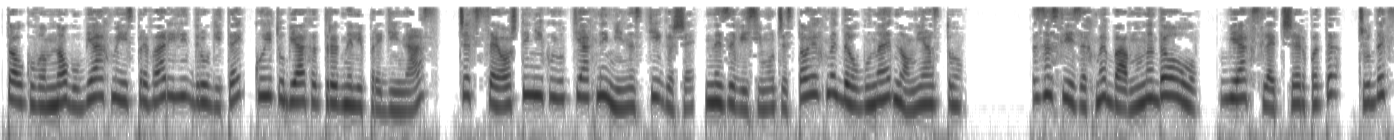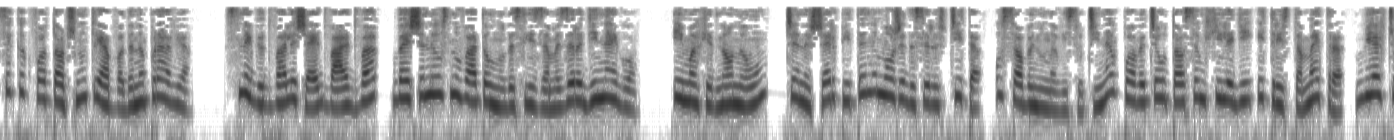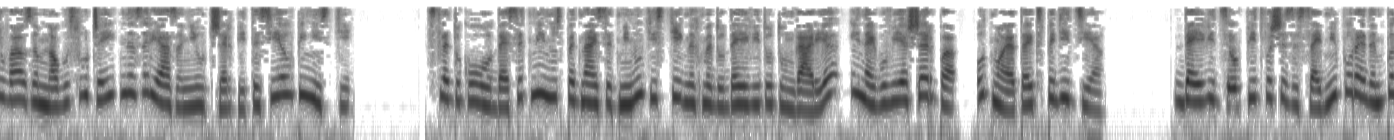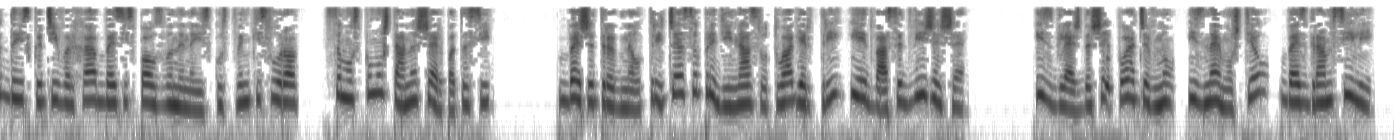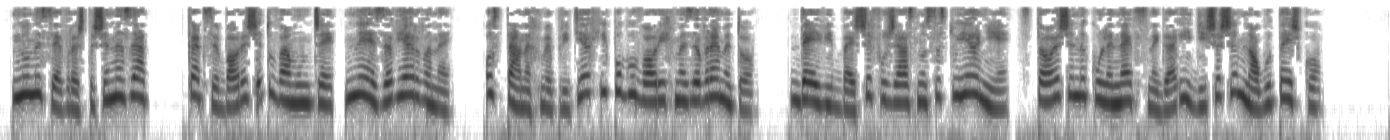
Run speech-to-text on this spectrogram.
Толкова много бяхме изпреварили другите, които бяха тръгнали преди нас, че все още никой от тях не ни настигаше, независимо че стояхме дълго на едно място. Заслизахме бавно надолу. Бях след шерпата, чудех се какво точно трябва да направя. Снегът валеше едва-едва, беше неоснователно да слизаме заради него. Имах едно на ум, че на шерпите не може да се разчита, особено на височина повече от 8300 метра. Бях чувал за много случаи на зарязани от шерпите си алпинисти. След около 10-15 минути стигнахме до Дейвид от Унгария и неговия шерпа, от моята експедиция. Дейвид се опитваше за седми пореден път да изкачи върха без използване на изкуствен кислород, само с помощта на шерпата си. Беше тръгнал 3 часа преди нас от лагер 3 и едва се движеше. Изглеждаше плачевно, изнемощял, без грам сили. Но не се връщаше назад. Как се бореше това момче, не е за вярване. Останахме при тях и поговорихме за времето. Дейвид беше в ужасно състояние, стоеше на колене в снега и дишаше много тежко.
